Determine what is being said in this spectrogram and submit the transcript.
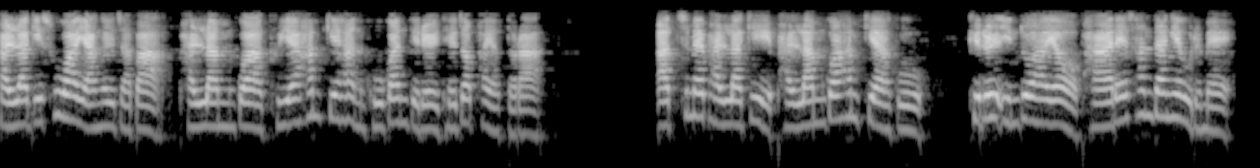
발락이 소와 양을 잡아 발람과 그에 함께한 고관들을 대접하였더라. 아침에 발락이 발람과 함께하고 그를 인도하여 바알의 산당에 오름에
